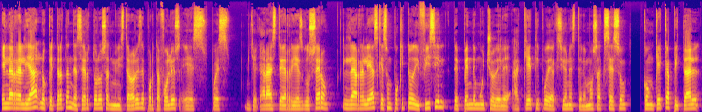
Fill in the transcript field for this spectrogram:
En la realidad, lo que tratan de hacer todos los administradores de portafolios es, pues, llegar a este riesgo cero. La realidad es que es un poquito difícil, depende mucho de a qué tipo de acciones tenemos acceso, con qué capital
